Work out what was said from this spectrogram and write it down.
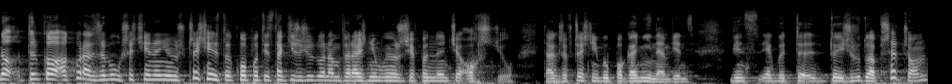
No, tylko akurat, że był chrześcijaninem już wcześniej, to kłopot jest taki, że źródła nam wyraźnie mówią, że się w pewnym momencie ochrzcił, tak, że wcześniej był poganinem, więc, więc jakby te, te źródła przeczą.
